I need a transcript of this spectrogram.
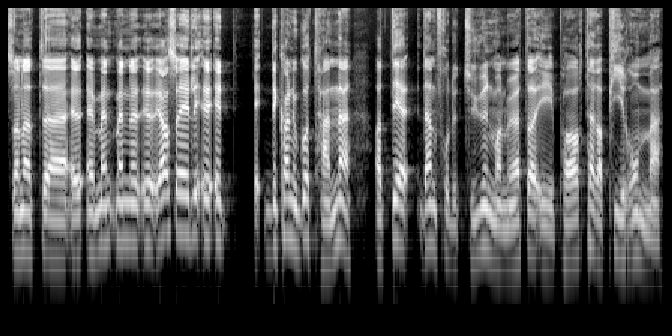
Sånn at eh, Men, men eh, ja, så jeg- jeg- det kan jo godt hende at det, den Frode Tuen man møter i parterapirommet,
